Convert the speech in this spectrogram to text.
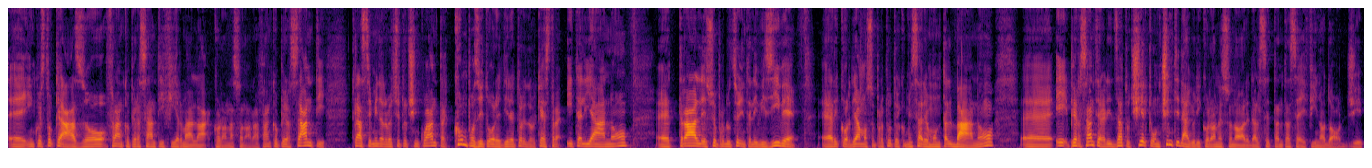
in questo questo caso Franco Persanti firma la colonna sonora. Franco Persanti, classe 1950, compositore e direttore d'orchestra italiano, eh, tra le sue produzioni televisive eh, ricordiamo soprattutto il commissario Montalbano eh, e Persanti ha realizzato circa un centinaio di colonne sonore dal 76 fino ad oggi.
